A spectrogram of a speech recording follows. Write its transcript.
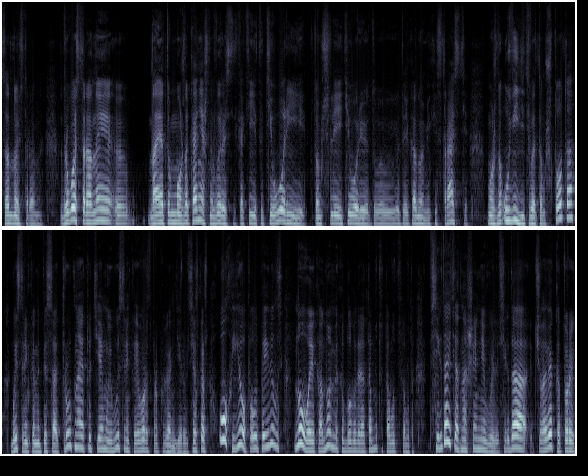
с одной стороны. С другой стороны, э, на этом можно, конечно, вырастить какие-то теории, в том числе и теорию этого, этой экономики страсти. Можно увидеть в этом что-то, быстренько написать труд на эту тему и быстренько его распропагандировать. Все скажут, ох, ё, появилась новая экономика благодаря тому-то, тому-то, тому-то. Всегда эти отношения были. Всегда человек, который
